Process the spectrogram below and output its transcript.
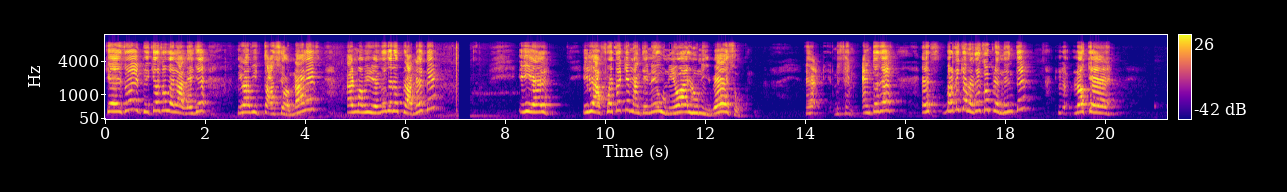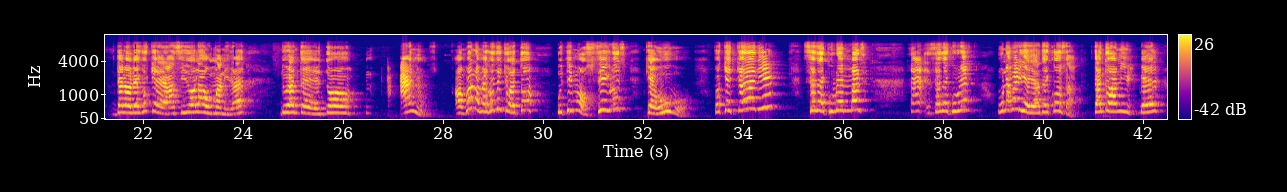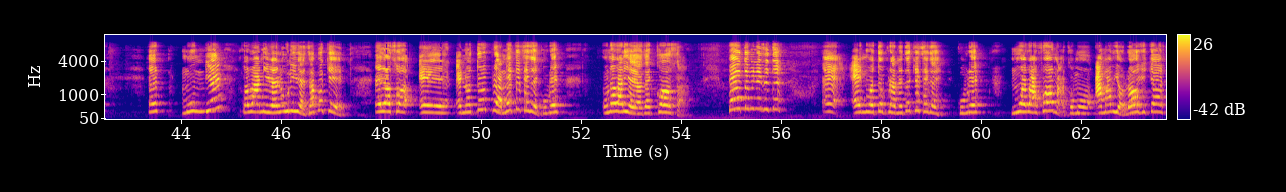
que eso explica sobre las leyes gravitacionales, el movimiento de los planetas y, el, y la fuerza que mantiene unido al universo. Eh, entonces, es básicamente sorprendente lo que, de lo lejos que ha sido la humanidad durante estos años. O bueno, mejor dicho, estos últimos siglos que hubo. Porque cada día se descubren más, eh, se descubre una variedad de cosas, tanto a nivel eh, mundial como a nivel universal, porque en, eh, en otro planeta se descubre una variedad de cosas. Pero también existe en nuestro planeta que se descubre nuevas formas, como amas biológicas,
